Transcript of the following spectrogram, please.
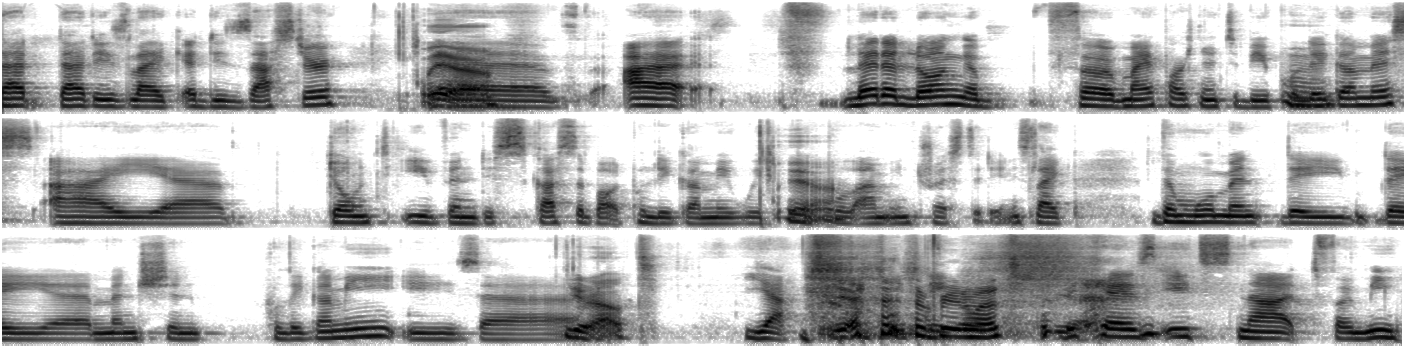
that that is like a disaster. Yeah. Uh, I, let alone uh, for my partner to be polygamous, I uh, don't even discuss about polygamy with Yeah. people I'm interested in. It's like the moment they they uh, mention polygamy is uh, You're out. Yeah, Yeah, completely. pretty much. because it's not for me.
